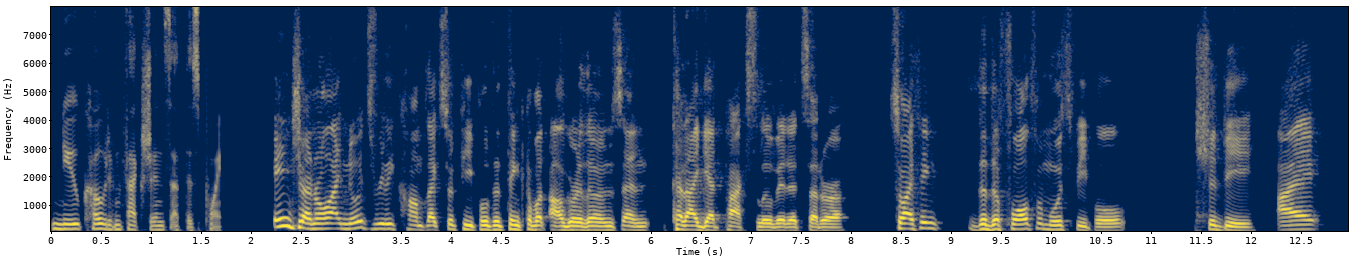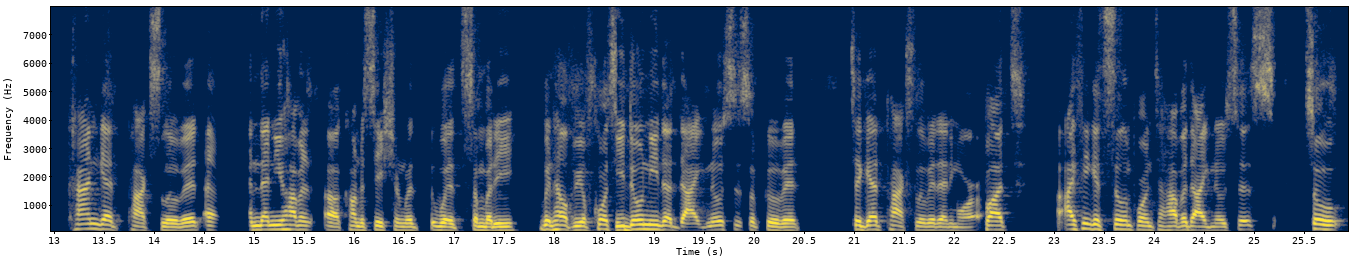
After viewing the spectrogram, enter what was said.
new COVID infections at this point? In general, I know it's really complex for people to think about algorithms and could I get Paxlovid, et cetera. So I think the default for most people should be I can get Paxlovid, and then you have a, a conversation with with somebody who can help you. Of course, you don't need a diagnosis of COVID to get Paxlovid anymore, but I think it's still important to have a diagnosis. So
